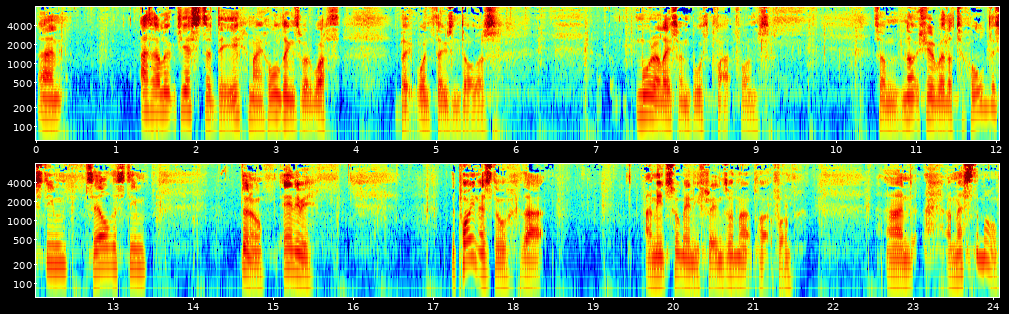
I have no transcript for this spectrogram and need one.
And as I looked yesterday, my holdings were worth about $1,000, more or less on both platforms. So I'm not sure whether to hold the Steem, sell the Steem, don't know. Anyway, the point is though that I made so many friends on that platform and I miss them all.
